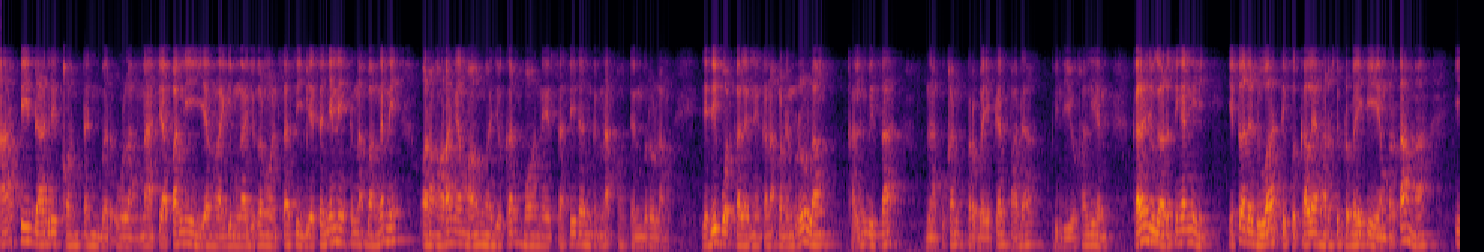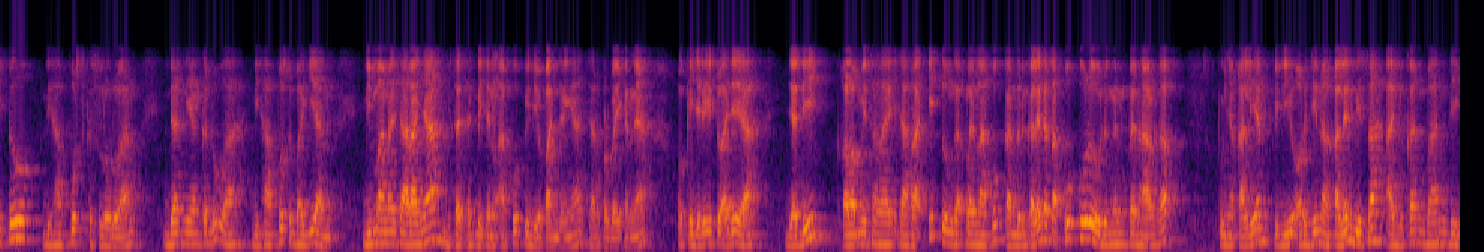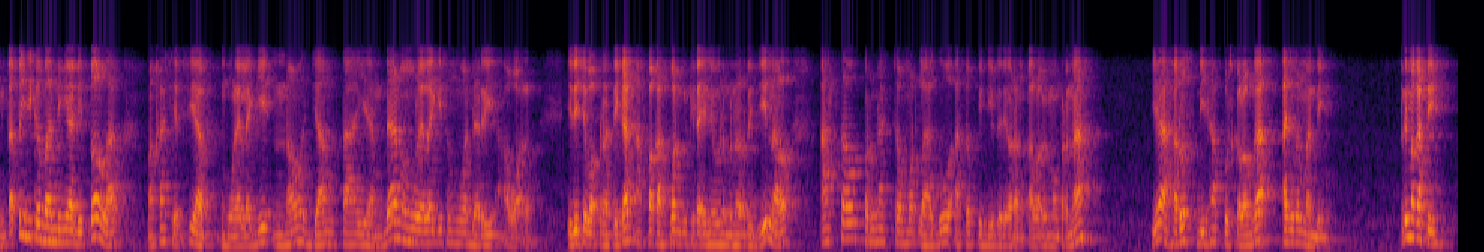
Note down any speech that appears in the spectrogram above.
arti dari konten berulang. Nah, siapa nih yang lagi mengajukan monetisasi? Biasanya nih kena banget nih orang-orang yang mau mengajukan monetisasi dan kena konten berulang. Jadi buat kalian yang kena konten berulang, kalian bisa melakukan perbaikan pada video kalian. Kalian juga harus ingat nih, itu ada dua tipe kalian yang harus diperbaiki. Yang pertama, itu dihapus keseluruhan dan yang kedua, dihapus sebagian. Di mana caranya? Bisa cek di channel aku video panjangnya, cara perbaikannya. Oke, jadi itu aja ya. Jadi kalau misalnya cara itu nggak kalian lakukan dan kalian tetap kuku loh dengan kalian harap punya kalian video original, kalian bisa ajukan banding. Tapi jika bandingnya ditolak, maka siap-siap memulai lagi 0 jam tayang dan memulai lagi semua dari awal. Jadi coba perhatikan apakah konten kita ini benar-benar original atau pernah comot lagu atau video dari orang. Kalau memang pernah, ya harus dihapus. Kalau enggak, ajukan banding. Terima kasih.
